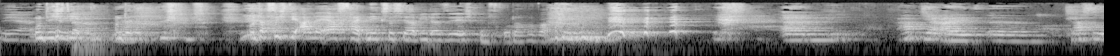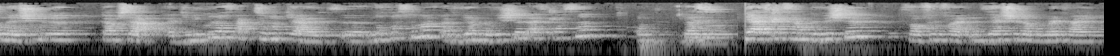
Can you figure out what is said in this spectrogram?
Ja. und ich die, Kinder. und, das, und dass ich die alle erst halt nächstes Jahr wieder sehe, ich bin froh darüber. Ähm, habt ihr als äh, Klasse und der Schule, gab es ja äh, die Nikolaus-Aktion, habt ihr als äh, noch was gemacht? Also wir haben gewichtelt als Klasse und das, wir als Klasse haben gewichtelt. Das war auf jeden Fall ein sehr schöner Moment, weil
